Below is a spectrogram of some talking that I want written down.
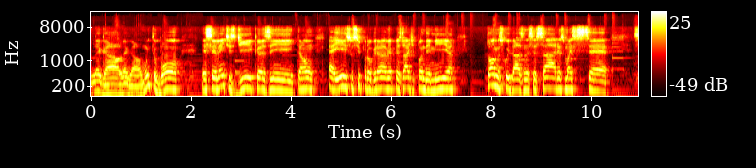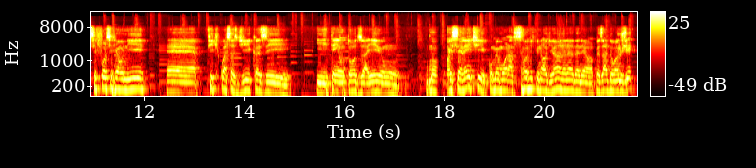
Legal, legal. Muito bom. Excelentes dicas e então é isso, se programe, apesar de pandemia, tome os cuidados necessários, mas é, se for se reunir, é, fique com essas dicas e, e tenham todos aí um, uma, uma, excelente comemoração de final de ano, né, Daniel? Apesar do ano. De...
